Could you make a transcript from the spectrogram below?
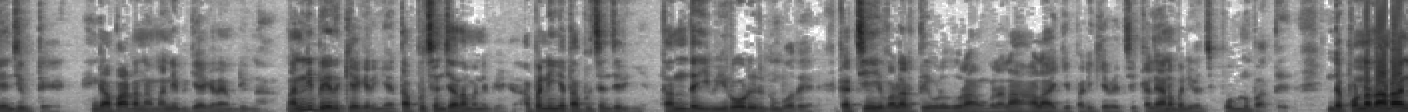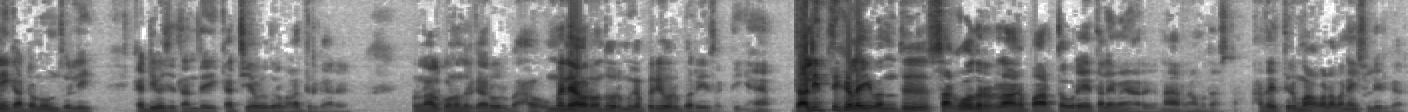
செஞ்சு விட்டு எங்கள் அப்பாட்ட நான் மன்னிப்பு கேட்குறேன் அப்படின்னா மன்னிப்பு எதுக்கு கேட்குறீங்க தப்பு செஞ்சால் தான் மன்னிப்பு கேட்குறேன் அப்போ நீங்கள் தப்பு செஞ்சுருக்கீங்க. தந்தை உயிரோடு இருக்கும்போது கட்சியை வளர்த்து இவ்வளோ தூரம் அவங்களெல்லாம் ஆளாக்கி படிக்க வச்சு கல்யாணம் பண்ணி வச்சு பொண்ணு பார்த்து இந்த பொண்ணை தாண்டா நீ கட்டணும்னு சொல்லி கட்டி வச்ச தந்தை கட்சியை இவ்வளோ தூரம் வளர்த்துருக்காரு. ஒரு நாள் கொண்டு வந்திருக்காரு. ஒரு உண்மையிலே அவர் வந்து ஒரு மிகப்பெரிய ஒரு பெரிய சக்திங்க. தலித்துகளை வந்து சகோதரர்களாக பார்த்த ஒரே தலைமை யாருன்னா ராமதாஸ் தான். அதை திருமாவளவனே சொல்லியிருக்காரு.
